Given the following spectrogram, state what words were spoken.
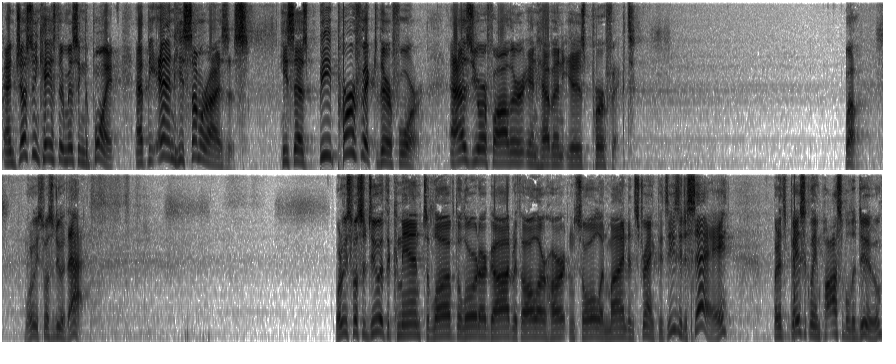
And just in case they're missing the point, at the end he summarizes. He says, Be perfect, therefore, as your Father in heaven is perfect. Well, what are we supposed to do with that? What are we supposed to do with the command to love the Lord our God with all our heart and soul and mind and strength? It's easy to say, but it's basically impossible to do.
